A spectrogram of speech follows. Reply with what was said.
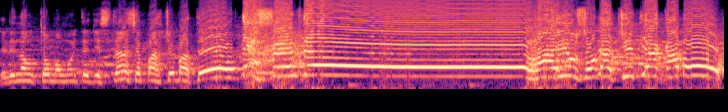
Ele não toma muita distância, partiu, bateu, defendeu! Railson Gatito e acabou!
